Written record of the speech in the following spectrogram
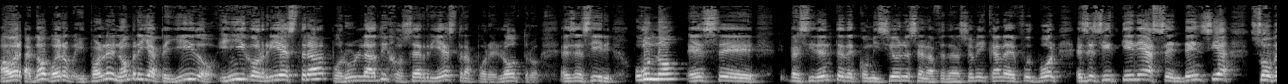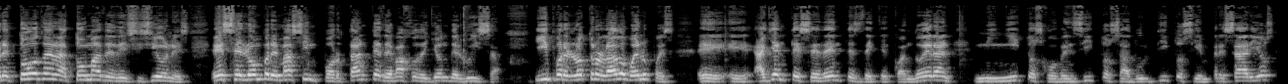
Ahora, no, bueno, y ponle nombre y apellido. Íñigo Riestra por un lado y José Riestra por el otro. Es decir, uno es eh, presidente de comisiones en la Federación Mexicana de Fútbol, es decir, tiene ascendencia sobre toda la toma de decisiones. Es el hombre más importante debajo de John de Luisa. Y por el otro lado, bueno, pues eh, eh, hay antecedentes de que cuando eran niñitos, jovencitos, adultitos y empresarios,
